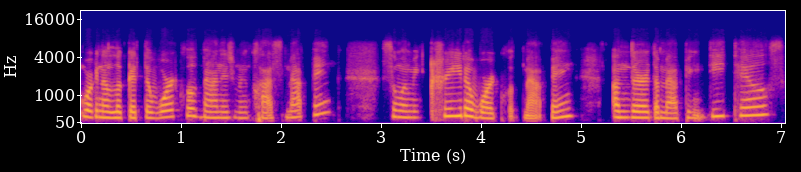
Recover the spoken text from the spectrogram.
we're going to look at the workload management class mapping. So when we create a workload mapping, under the mapping details,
